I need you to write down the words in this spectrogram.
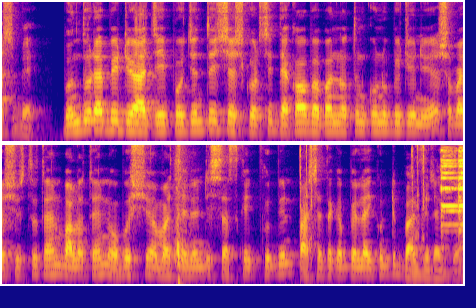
আসবে। বন্ধুরা, ভিডিও আজ এই পর্যন্তই শেষ করছি। দেখাও হবে আবার নতুন কোনো ভিডিও নিয়ে। সবাই সুস্থ থাকেন, ভালো থাকেন। অবশ্যই আমার চ্যানেলটি সাবস্ক্রাইব করবেন, পাশে থাকা বেল আইকনটি বাজিয়ে রাখবেন।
